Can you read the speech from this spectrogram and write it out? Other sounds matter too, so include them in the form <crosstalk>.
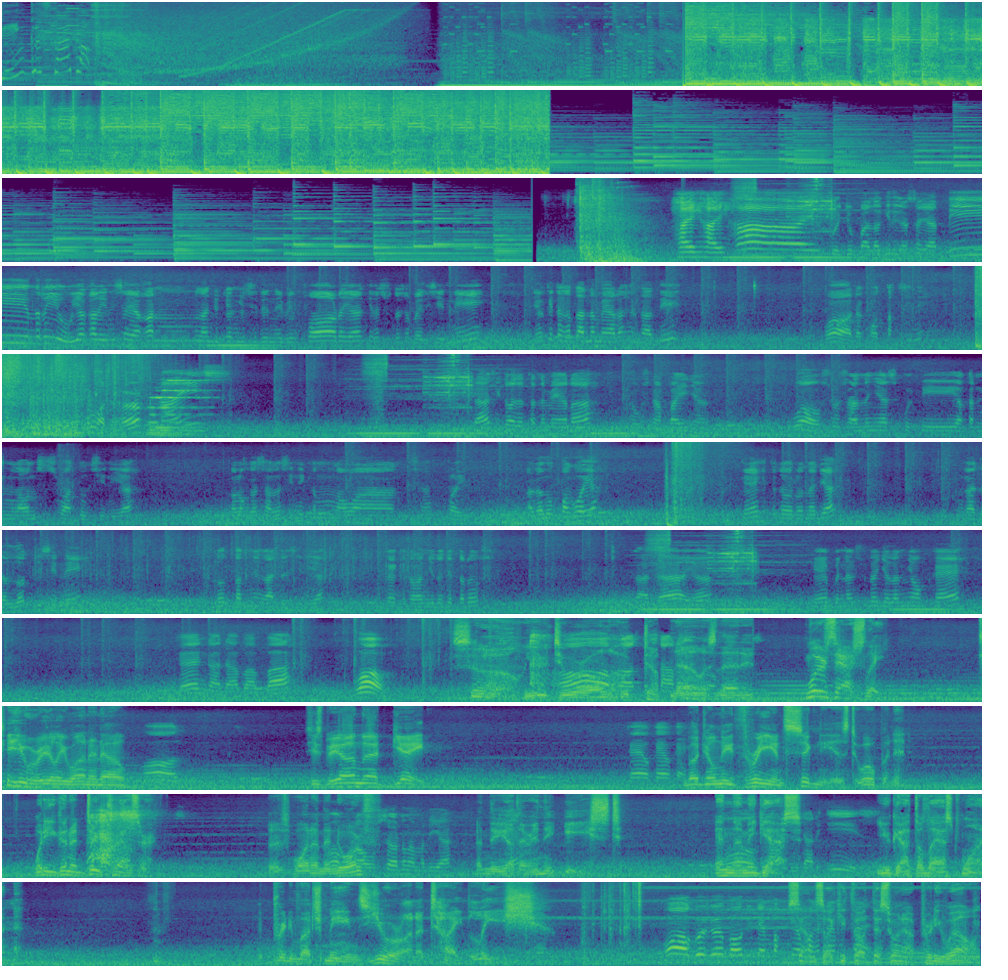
リンクスタート Hai hai hai. Berjumpa lagi dengan saya Tin Ryu. Ya kali ini saya akan melanjutkan Resident Evil 4 ya. Kita sudah sampai di sini. Ya kita ke tanda merah yang tadi. Wah ada kotak sini. Oh ada herb. Nice. Ya situ ada tanda merah. Harus ngapain ya? Wow suasananya seperti akan melawan sesuatu di sini ya. Kalau nggak salah sini kan melawan siapa itu? Agak lupa gue ya Oke, kita turun aja. Nggak ada loot di sini. Lootannya nggak ada di sini ya. Oke, kita lanjut aja terus. Nggak ada ya. Oke, benar sudah jalannya oke. Oke, nggak ada apa-apa. Wow. So, you two are all hooked up now, is that it? Where's Ashley? Do you really want to know? Oh, She's beyond that gate, oke oke oke. but you'll need three insignias to open it. What are you gonna do, Krauser? There's one in the Oh, north Krauser and the other in the east. And let me Oh, guess, you got the last one. It pretty much means you're on a tight leash. Wow, gue gue mau ditembak dia Sounds like you thought this one out pretty well.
